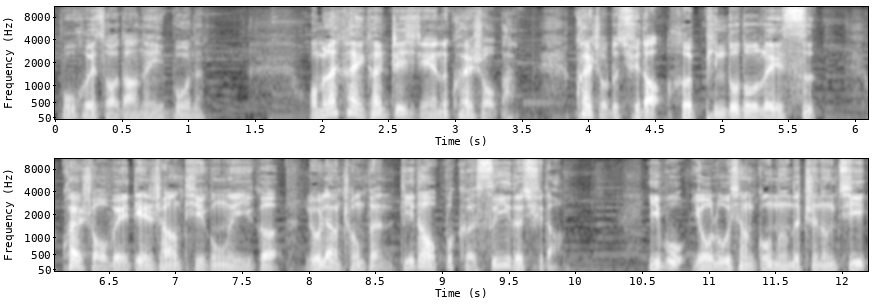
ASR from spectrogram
不会走到那一步呢？我们来看一看这几年的快手吧。快手的渠道和拼多多类似，快手为电商提供了一个流量成本低到不可思议的渠道，一部有录像功能的智能机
